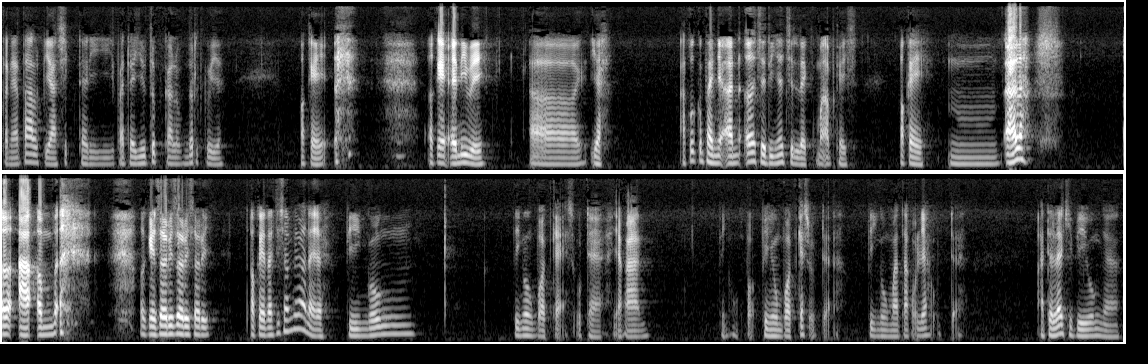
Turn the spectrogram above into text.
Ternyata lebih asik daripada YouTube kalau menurutku ya. Oke. Okay. oke okay, anyway. Uh, ya. Aku kebanyakan e jadinya jelek. Maaf guys. Oke. Okay. hmm, alah e am oke sorry sorry sorry. Oke okay, tadi sampai mana ya? Bingung. Bingung podcast udah ya kan? Bingung bingung podcast udah. Bingung mata kuliah udah. Ada lagi bingungnya.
